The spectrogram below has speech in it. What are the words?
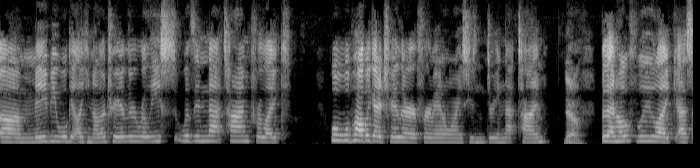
um, maybe we'll get like another trailer release within that time for like. Well, we'll probably get a trailer for Mandalorian season three in that time. Yeah. But then hopefully, like as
